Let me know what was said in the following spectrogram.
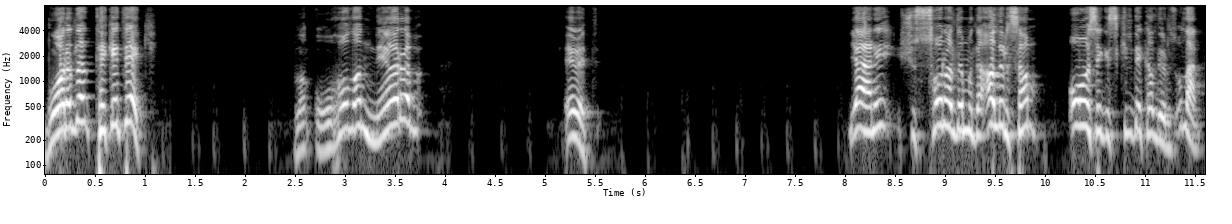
Bu arada teke tek. Ulan oha lan ne ara... Evet. Yani şu son adımı da alırsam 18 kilde kalıyoruz. Ulan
